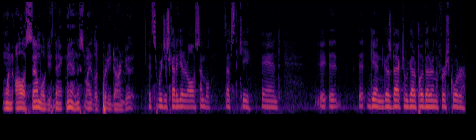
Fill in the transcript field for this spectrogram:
when all assembled, you think, man, this might look pretty darn good. It's we just got to get it all assembled. That's the key. And it, it, again, it goes back to we got to play better in the first quarter.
